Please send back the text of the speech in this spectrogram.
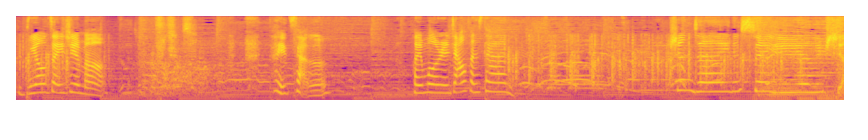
你不要再见嘛！太惨了。欢迎陌人加入粉丝团。正在的岁月里漂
